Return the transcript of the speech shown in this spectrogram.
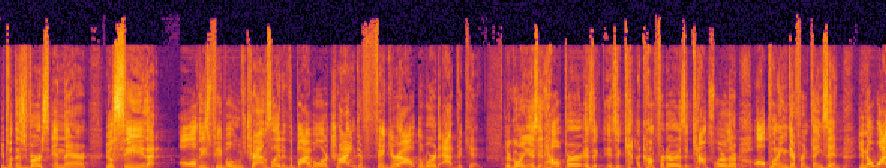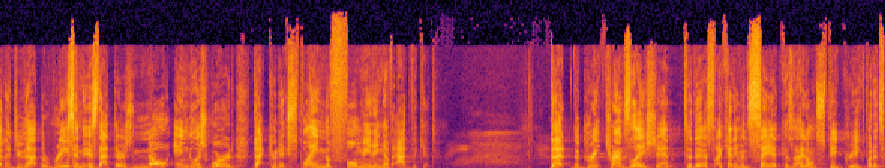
you put this verse in there, you'll see that all these people who've translated the Bible are trying to figure out the word advocate. They're going, is it helper? Is it, is it a comforter? Is it counselor? They're all putting different things in. You know why they do that? The reason is that there's no English word that could explain the full meaning of advocate. That the Greek translation to this, I can't even say it because I don't speak Greek, but it's,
